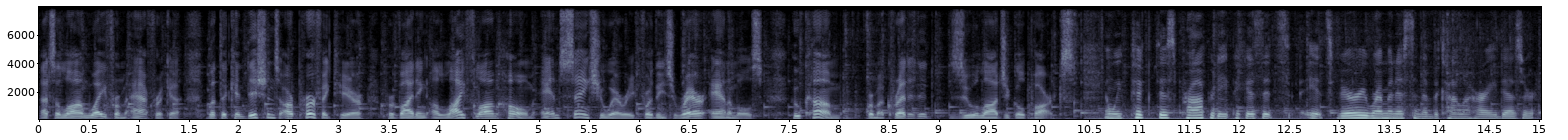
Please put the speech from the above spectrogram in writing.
That's a long way from Africa, but the conditions are perfect here, providing a lifelong home and sanctuary for these rare animals who come from accredited zoological parks. And we picked this property because it's, it's very reminiscent of the Kalahari Desert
